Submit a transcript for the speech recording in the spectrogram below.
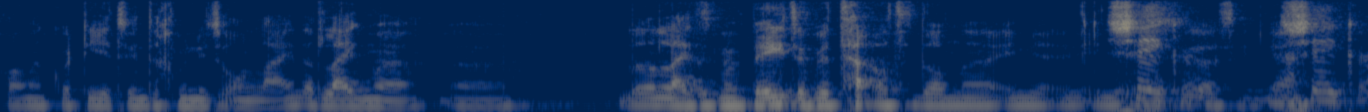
van een kwartier, twintig minuten online. Dat lijkt me, eh, dan lijkt het me beter betaald dan eh, in, de- in, in de Zeker. Ja. Zeker.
